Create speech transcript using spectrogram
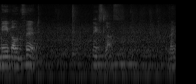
make out of it next class. Right?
